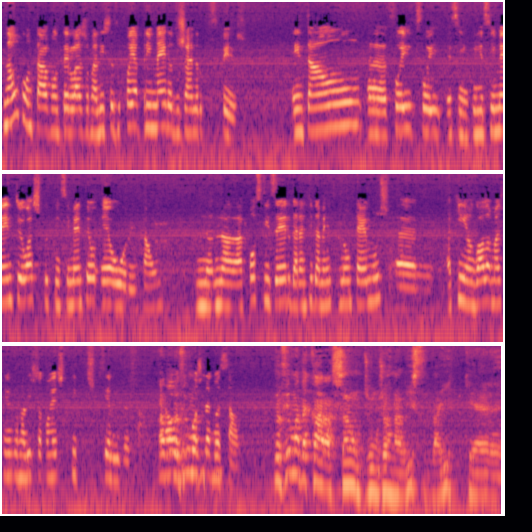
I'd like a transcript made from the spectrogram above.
não contavam ter lá jornalistas e foi a primeira do género que se fez. Então, uh, foi, foi, assim, conhecimento, eu acho que o conhecimento é, é ouro, então na, na, posso dizer garantidamente que não temos uh, aqui em Angola mais nenhum jornalista com este tipo de especialização. Agora, ou de pós-graduação. Eu vi uma declaração de um jornalista daí, que é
